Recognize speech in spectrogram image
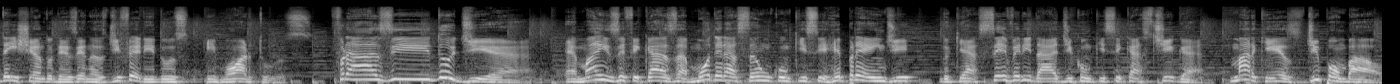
deixando dezenas de feridos e mortos. Frase do dia: É mais eficaz a moderação com que se repreende do que a severidade com que se castiga. Marquês de Pombal.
